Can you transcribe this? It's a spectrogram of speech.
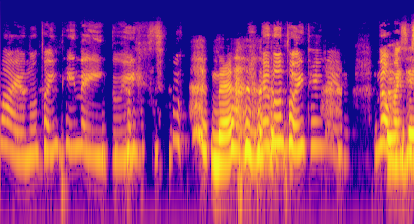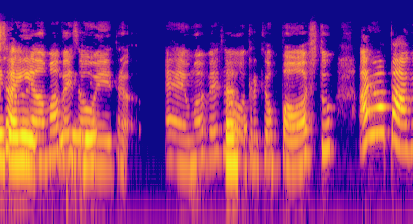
Maio. Eu não tô entendendo isso. né? Eu não tô entendendo. Não, Eu mas isso aí é uma vez ou outra. É, uma vez ou Ah. outra que eu posto, aí eu apago.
